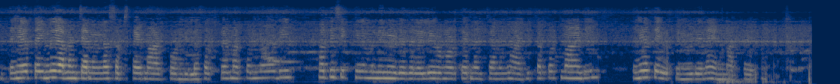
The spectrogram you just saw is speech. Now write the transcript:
ಅಂತ ಹೇಳ್ತಾ ಇನ್ನೂ ಯಾರು ನನ್ನ ಚಾನಲ್ನ ಸಬ್ಸ್ಕ್ರೈಬ್ ಮಾಡ್ಕೊಂಡಿಲ್ಲ ಸಬ್ಸ್ಕ್ರೈಬ್ ಮಾಡ್ಕೊಂಡು ನೋಡಿ. ಮತ್ತೆ ಸಿಗ್ತೀನಿ ಮುಂದಿನ ವೀಡಿಯೋದಲ್ಲಿ. ಎಲ್ಲಿರೋ ನೋಡ್ತಾರೆ ನನ್ನ ಚಾನಲ್ನ ಹಾಗೆ ಸಪೋರ್ಟ್ ಮಾಡಿ. ಹೇಳ್ತಾ ಇರ್ತೀನಿ, ವೀಡಿಯೋನ ಎಂಡ್ ಮಾಡ್ತಾ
